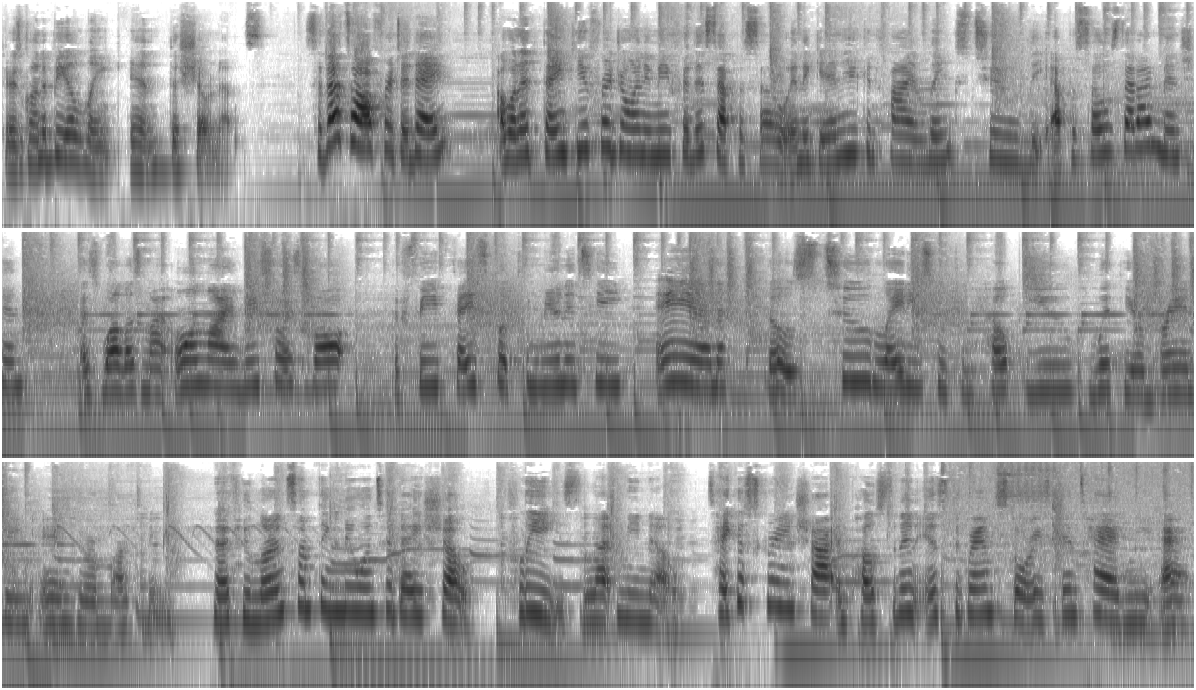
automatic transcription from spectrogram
there's going to be a link in the show notes. So that's all for today. I want to thank you for joining me for this episode. And again, you can find links to the episodes that I mentioned, as well as my online resource vault, the free Facebook community, and those two ladies who can help you with your branding and your marketing. Now, if you learned something new in today's show, please let me know. Take a screenshot and post it in Instagram stories and tag me at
